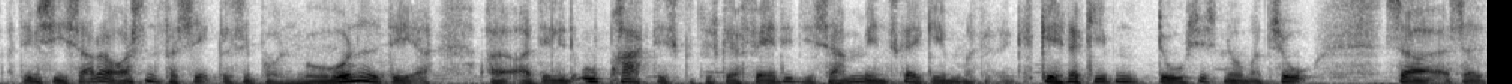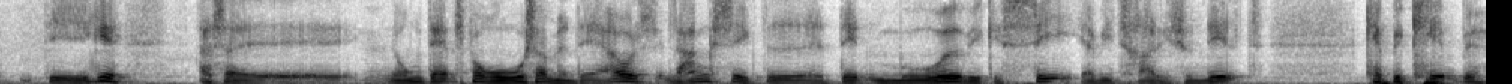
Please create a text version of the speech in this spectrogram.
Og det vil sige, så er der også en forsinkelse på en måned der, og, og det er lidt upraktisk. Du skal have fat i de samme mennesker igennem, igen og give dem dosis nummer to. Så altså, det er ikke altså, øh, nogen dans på roser, men det er jo langsigtet øh, den måde, vi kan se, at vi traditionelt kan bekæmpe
